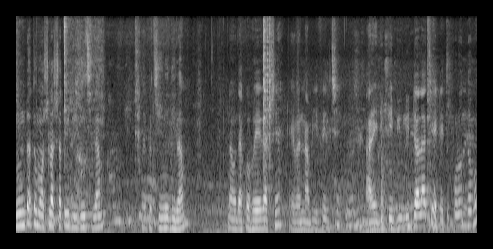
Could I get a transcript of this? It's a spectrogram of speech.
নুনটা তো মশলার সাথেই দিয়ে দিয়েছিলাম একটু চিনি দিলাম। নাও দেখো, হয়ে গেছে, এবার নামিয়ে ফেলছি। আর এদিক দিয়ে বিউলির ডাল আছে, এটা একটু ফোড়ন দেবো।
